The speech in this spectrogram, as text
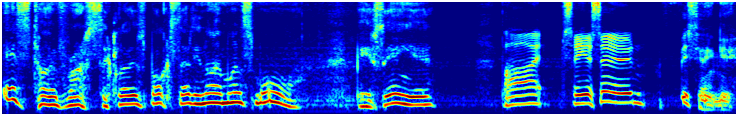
it's time for us to close Box 39 once more. Be seeing you. Bye. See you soon. Be seeing you.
